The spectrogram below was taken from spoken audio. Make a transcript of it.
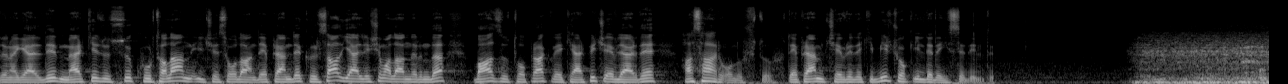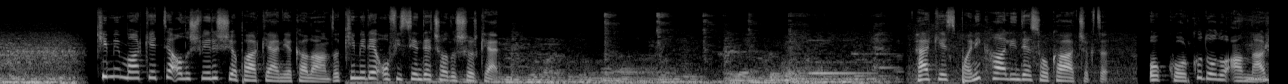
meydana geldi. Merkez üssü Kurtalan ilçesi olan depremde kırsal yerleşim alanlarında bazı toprak ve kerpiç evlerde hasar oluştu. Deprem çevredeki birçok ilde de hissedildi. Kimi markette alışveriş yaparken yakalandı, kimi de ofisinde çalışırken. Herkes panik halinde sokağa çıktı. O korku dolu anlar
